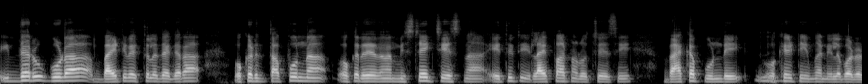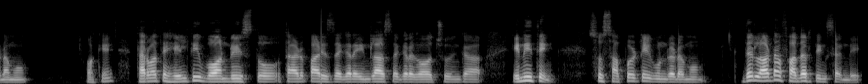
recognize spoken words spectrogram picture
ఇద్దరు కూడా బయటి వ్యక్తుల దగ్గర ఒకటి తప్పు ఉన్నా ఒకరు ఏదైనా మిస్టేక్ చేసినా ఎదుటి లైఫ్ పార్ట్నర్ వచ్చేసి బ్యాకప్ ఉండి ఒకే టీమ్గా నిలబడడము. ఓకే? తర్వాత హెల్తీ బౌండరీస్తో థర్డ్ పార్టీస్ దగ్గర ఇన్లాస్ దగ్గర కావచ్చు ఇంకా ఎనీథింగ్. సో సపోర్టివ్ ఉండడము. There lot of other things అండి.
